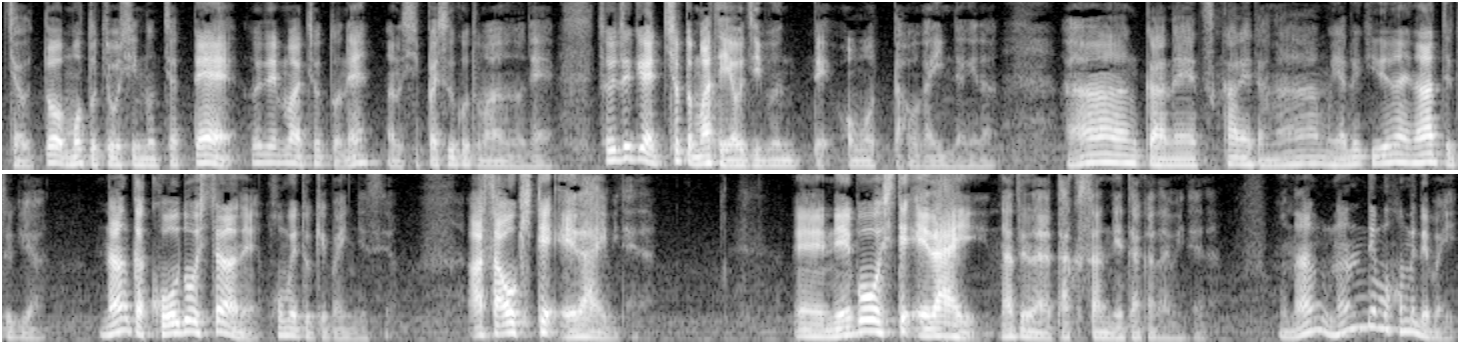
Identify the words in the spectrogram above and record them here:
ちゃうと、もっと調子に乗っちゃって、それでまあちょっとね、あの失敗することもあるので、そういう時はちょっと待てよ自分って思った方がいいんだけど、なんかね、疲れたなもうやる気出ないなっていう時は、なんか行動したらね、褒めとけばいいんですよ。朝起きて偉いみたいな。えー、寝坊して偉い。なぜならたくさん寝たからみたいな。もうなん、なんでも褒めればいい。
